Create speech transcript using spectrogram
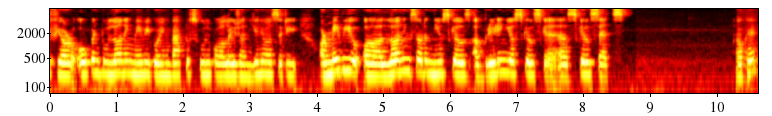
if you're open to learning maybe going back to school college and university or maybe uh, learning certain new skills upgrading your skills uh, skill sets. Okay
